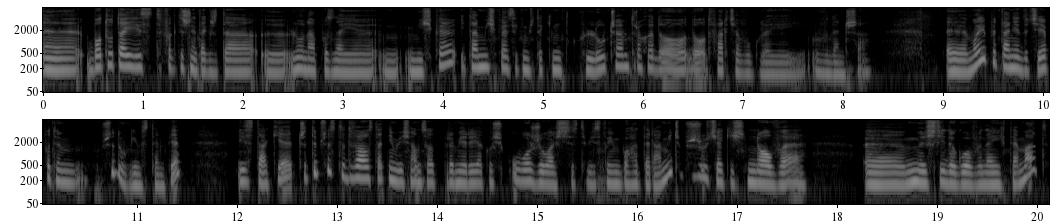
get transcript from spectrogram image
E, Bo tutaj jest faktycznie tak, że ta y, Luna poznaje m, Miśkę i ta Miśka jest jakimś takim kluczem trochę do, do otwarcia w ogóle jej wnętrza. E, Moje pytanie do ciebie po tym przydługim wstępie jest takie, czy ty przez te dwa ostatnie miesiące od premiery jakoś ułożyłaś się z tymi swoimi bohaterami, czy przyszły ci jakieś nowe e, myśli do głowy na ich temat?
